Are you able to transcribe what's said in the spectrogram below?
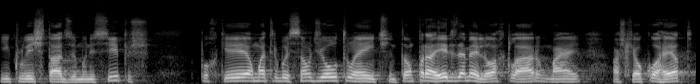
incluir estados e municípios porque é uma atribuição de outro ente. Então, para eles é melhor, claro, mas acho que é o correto,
